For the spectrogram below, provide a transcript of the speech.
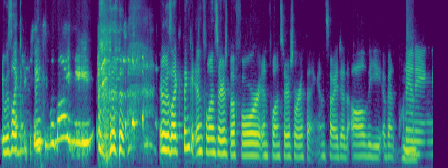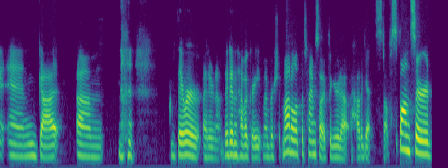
It was like, like please remind me. it was like think influencers before influencers were a thing, and so I did all the event mm-hmm. planning mm. and got. Um, they were i don't know they didn't have a great membership model at the time so i figured out how to get stuff sponsored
